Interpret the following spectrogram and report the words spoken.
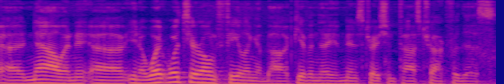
uh, now, and uh, you know what, what's your own feeling about giving the administration fast track for this?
